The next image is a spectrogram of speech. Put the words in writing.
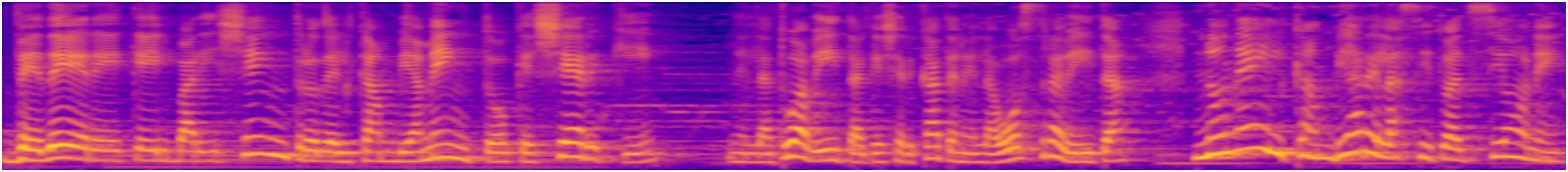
vedere che il baricentro del cambiamento che cerchi nella tua vita, che cercate nella vostra vita, non è il cambiare la situazione,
